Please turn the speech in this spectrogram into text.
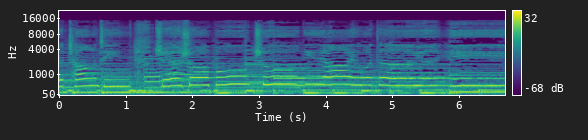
的场景，却说不出你爱我的原因，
